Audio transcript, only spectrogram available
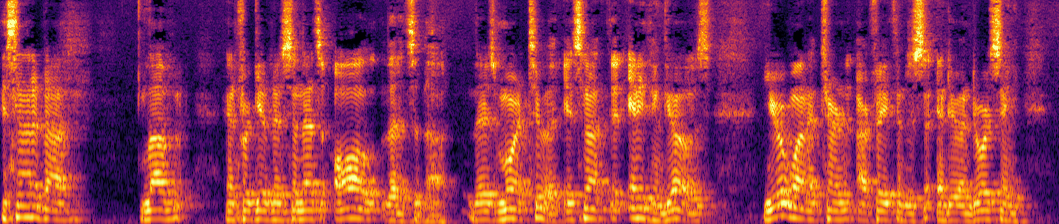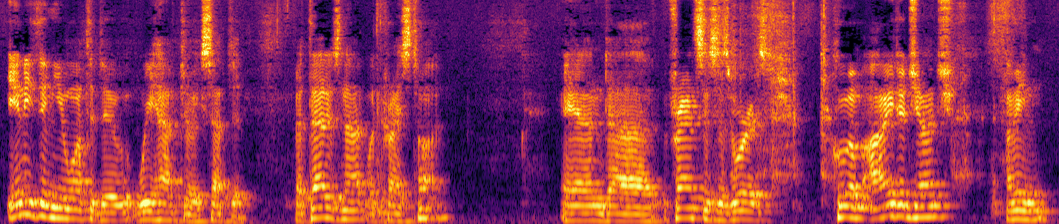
it's not about love and forgiveness, and that's all that it's about. There's more to it. It's not that anything goes. You want to turn our faith into, into endorsing anything you want to do, we have to accept it. But that is not what Christ taught. And uh, Francis's words, Who am I to judge? I mean,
